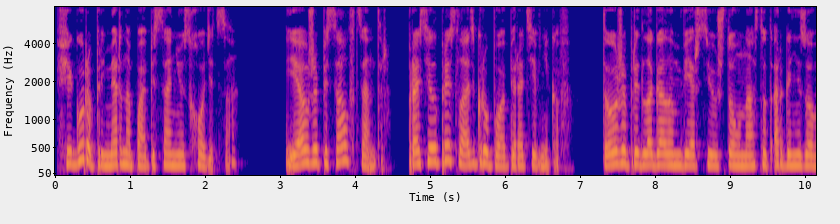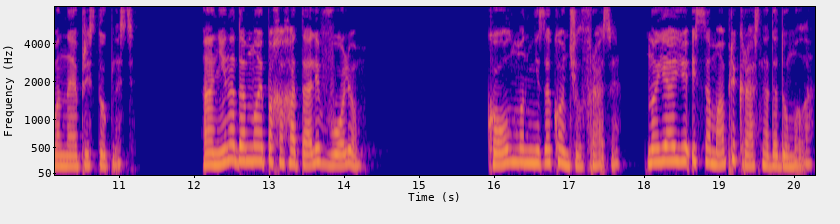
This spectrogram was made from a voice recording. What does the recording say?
фигура примерно по описанию сходится. Я уже писал в центр, просил прислать группу оперативников. Тоже предлагал им версию, что у нас тут организованная преступность. Они надо мной похохотали в волю». Коулман не закончил фразы, но я ее и сама прекрасно додумала.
